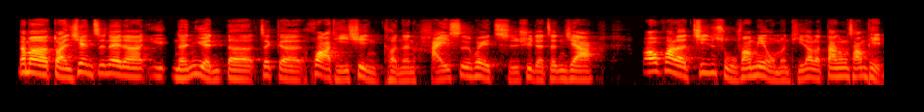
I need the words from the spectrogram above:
那么短线之内呢，与能源的这个话题性可能还是会持续的增加，包括了金属方面，我们提到的大宗商品，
